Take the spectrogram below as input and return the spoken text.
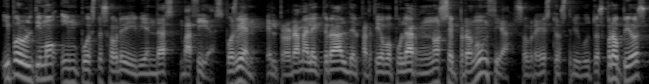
y por último, impuesto sobre viviendas vacías. Pues bien, el programa electoral del Partido Popular no se pronuncia sobre estos tributos propios,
